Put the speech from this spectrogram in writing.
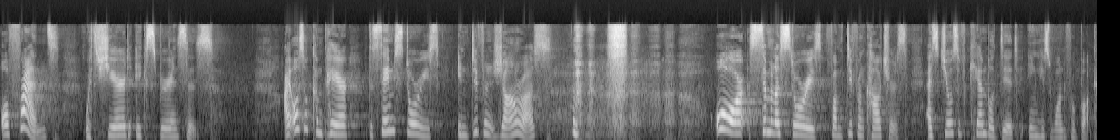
or friends with shared experiences. I also compare the same stories in different genres or similar stories from different cultures, as Joseph Campbell did in his wonderful book.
